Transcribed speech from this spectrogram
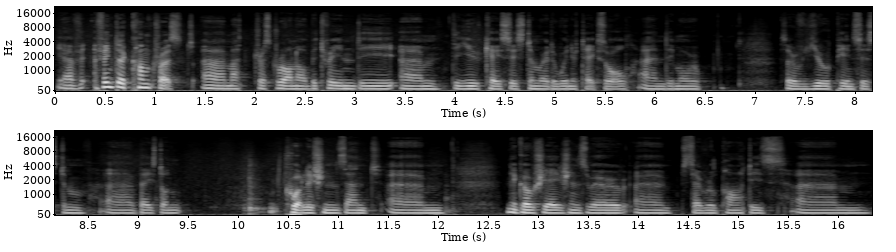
Yeah, I th- I think the contrast, uh, Matt just drawn between the um, the UK system where the winner takes all and the more sort of European system uh, based on coalitions and um, negotiations where uh, several parties um,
